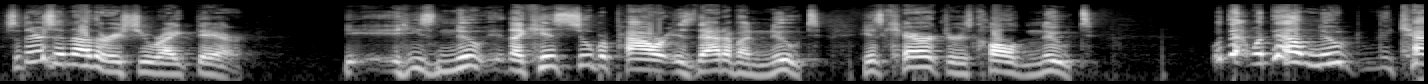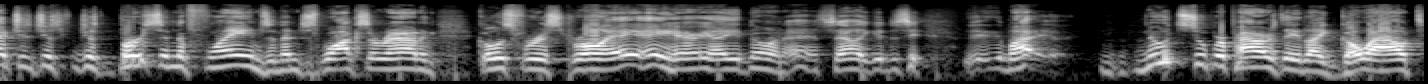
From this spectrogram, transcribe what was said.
So there's another issue right there. He's Newt, like his superpower is that of a Newt. His character is called Newt. What the, what the hell? Newt catches just just bursts into flames and then just walks around and goes for a stroll. Hey, hey, Harry, how you doing? Hey, Sally, good to see. You. Why? Newt's superpowers, they like go out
